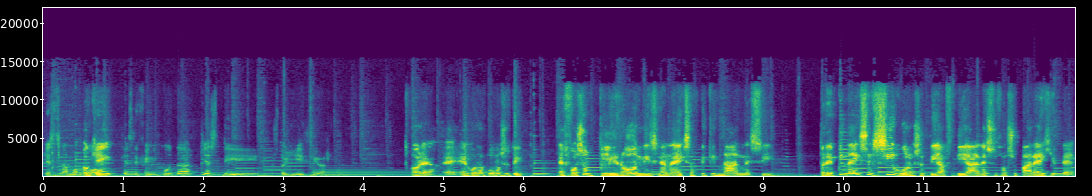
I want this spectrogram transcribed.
Και στην Αμοργό Οκ. και στη Φινικούντα και στη... στο Γήθιο, ας πούμε. Ωραία. Ε, εγώ θα πω όμως ότι εφόσον πληρώνεις για να έχεις αυτή την άνεση, πρέπει να είσαι σίγουρος ότι αυτή η άνεση θα σου παρέχεται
